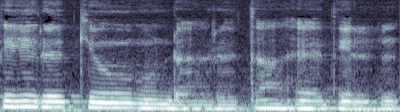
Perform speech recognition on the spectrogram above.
फिर क्यों डरता है दिल?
